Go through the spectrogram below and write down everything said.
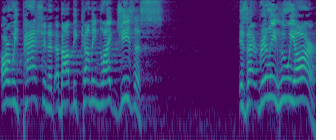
Are we passionate about becoming like Jesus? Is that really who we are?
